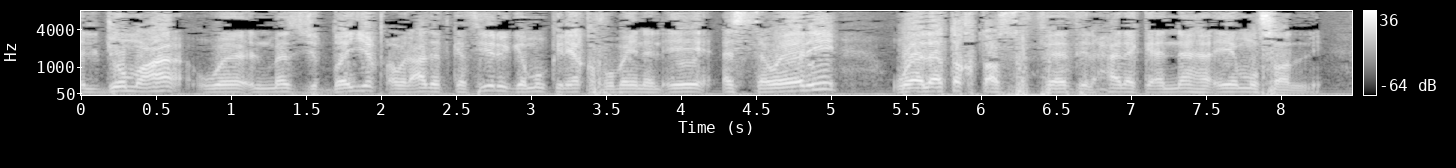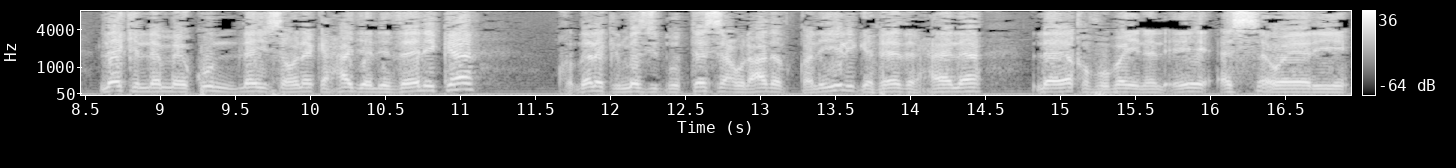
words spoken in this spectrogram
الجمعة والمسجد ضيق أو العدد كثير يجي ممكن يقفوا بين الإيه؟ السواري ولا تقطع الصف في هذه الحالة كأنها إيه؟ مصلي. لكن لما يكون ليس هناك حاجة لذلك خد بالك؟ المسجد متسع والعدد قليل يبقى في هذه الحالة لا يقف بين الإيه؟ السواري.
